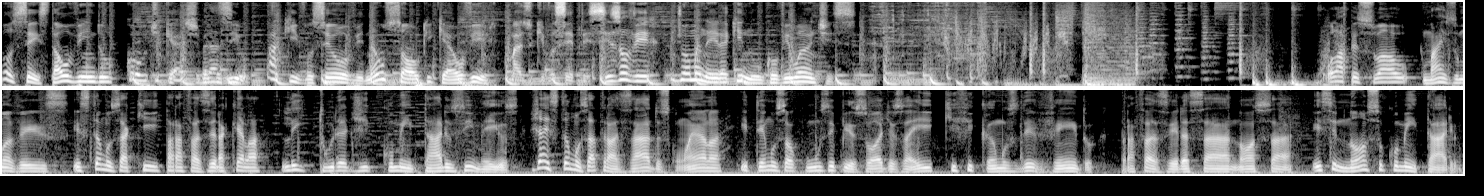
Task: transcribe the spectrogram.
Você está ouvindo Coachcast Brasil. Aqui você ouve não só o que quer ouvir, mas o que você precisa ouvir de uma maneira que nunca ouviu antes. Olá pessoal, mais uma vez estamos aqui para fazer aquela leitura de comentários e e-mails. Já estamos atrasados com ela e temos alguns episódios aí que ficamos devendo para fazer essa nossa esse nosso comentário.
